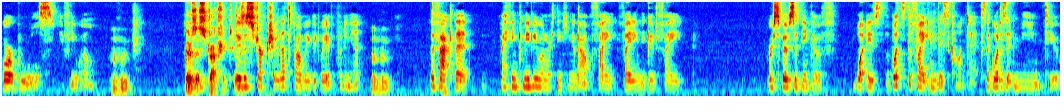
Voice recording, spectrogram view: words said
or rules, if you will. Hmm there's a structure to it. There's a structure. That's probably a good way of putting it. hmm The fact that I think maybe when we're thinking about fight, fighting the good fight, we're supposed to think of what is what's the fight in this context? Like what does it mean to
